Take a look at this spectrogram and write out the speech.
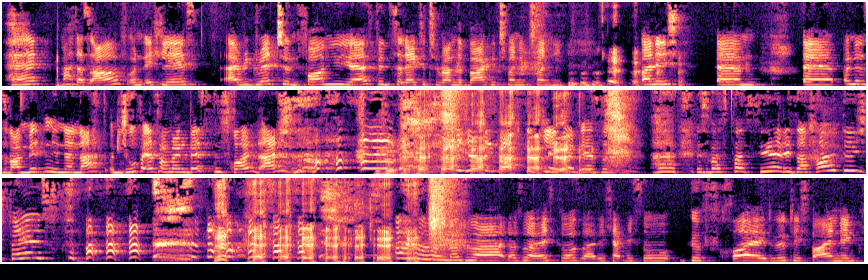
Hä? Mach das auf und ich lese, I regret to inform you, you have been selected to run the Barkley 2020. und ich, ähm, äh, und es war mitten in der Nacht und ich rufe erstmal meinen besten Freund an. ich habe den Nacht geklickt und er so, ah, ist was passiert? Ich sag, halt dich fest. das war, das war echt großartig. Ich habe mich so gefreut, wirklich vor allen Dingen.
